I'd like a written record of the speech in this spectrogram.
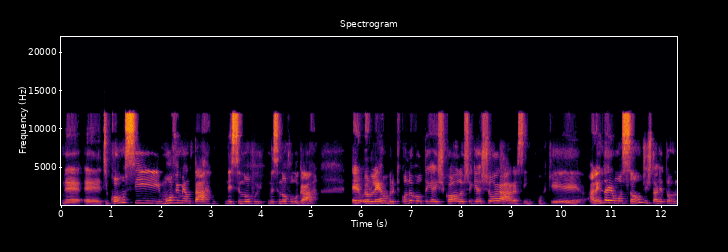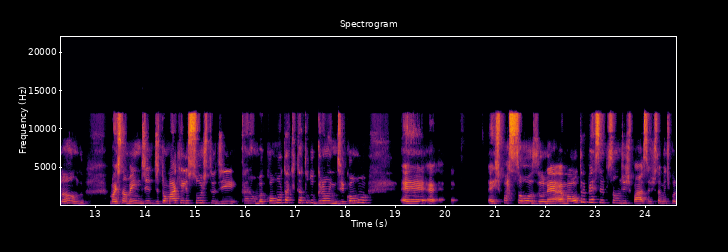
Né, é, de como se movimentar nesse novo, nesse novo lugar, é, eu lembro que quando eu voltei à escola, eu cheguei a chorar, assim, porque além da emoção de estar retornando, mas também de, de tomar aquele susto de caramba, como tá aqui tá tudo grande, como é, é, é espaçoso, né? É uma outra percepção de espaço, justamente por,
